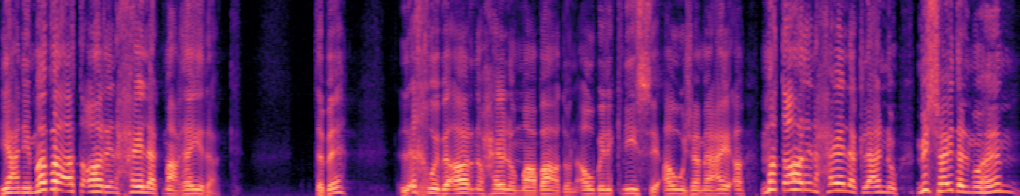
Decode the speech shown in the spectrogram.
يعني ما بقى تقارن حالك مع غيرك. انتبه؟ الإخوة بيقارنوا حالهم مع بعضهم أو بالكنيسة أو جماعات ما تقارن حالك لأنه مش هيدا المهم.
